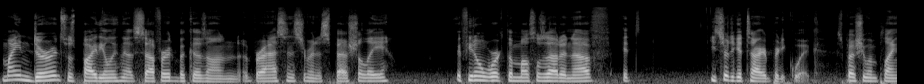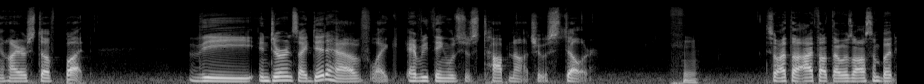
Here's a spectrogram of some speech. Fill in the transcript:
my endurance was probably the only thing that suffered because on a brass instrument, especially, if you don't work the muscles out enough, it you start to get tired pretty quick, especially when playing higher stuff. But the endurance I did have, like everything was just top notch. It was stellar. Hmm. So I thought I thought that was awesome, but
